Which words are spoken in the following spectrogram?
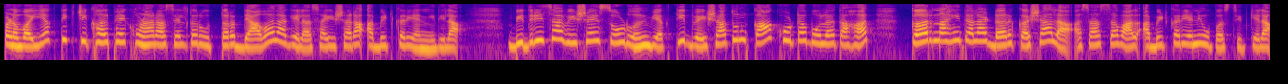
पण वैयक्तिक चिखलफेक होणार असेल तर उत्तर द्यावं लागेल असा इशारा आबिटकर यांनी दिला. बिद्रीचा विषय सोडून व्यक्तिद्वेषातून का खोटं बोलत आहात? कर नाही त्याला डर कशाला? असा सवाल आबिटकर यांनी उपस्थित केला.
